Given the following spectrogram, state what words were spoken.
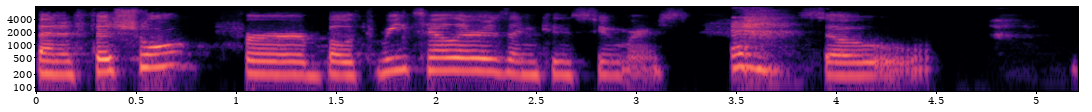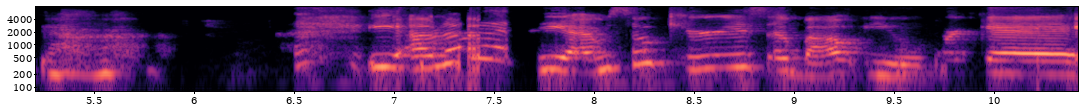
beneficial for both retailers and consumers. So, y habla de ti, I'm so curious about you, porque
